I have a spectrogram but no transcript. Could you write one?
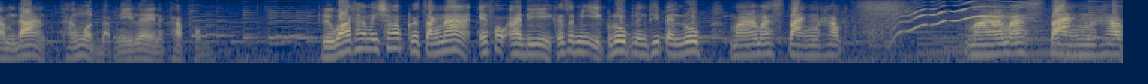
ดำด้านทั้งหมดแบบนี้เลยนะครับผม หรือว่าถ้าไม่ชอบกระจังหน้า FORD ก็จะมีอีกรูปหนึ่งที่เป็นรูปม้ามาสต n งนะครับม้ามาสต n งนะครับ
